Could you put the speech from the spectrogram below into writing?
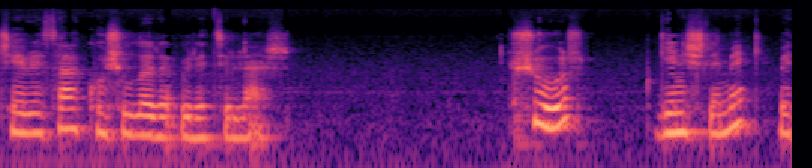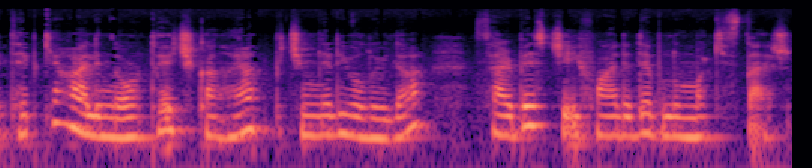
çevresel koşulları üretirler. Şuur, genişlemek ve tepki halinde ortaya çıkan hayat biçimleri yoluyla serbestçe ifadede bulunmak ister.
